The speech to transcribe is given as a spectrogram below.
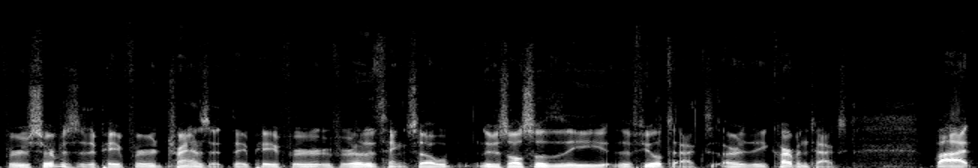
for services. They pay for transit. They pay for for other things. So there's also the the fuel tax or the carbon tax, but.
